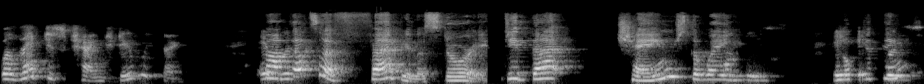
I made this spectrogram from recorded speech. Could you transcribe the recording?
Well, that just changed everything. It was, that's a fabulous story. Did that change the way oh, you it, looked it at things?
